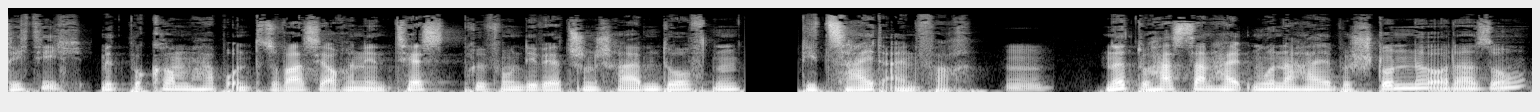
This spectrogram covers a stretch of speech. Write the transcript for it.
richtig mitbekommen habe und so war es ja auch in den Testprüfungen, die wir jetzt schon schreiben durften, die Zeit einfach. Hm. Ne, du hast dann halt nur eine halbe Stunde oder so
